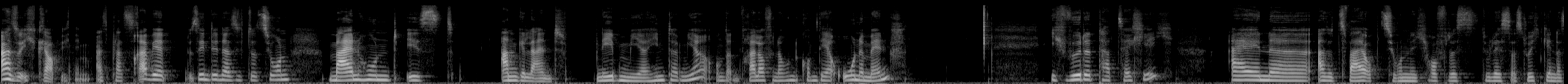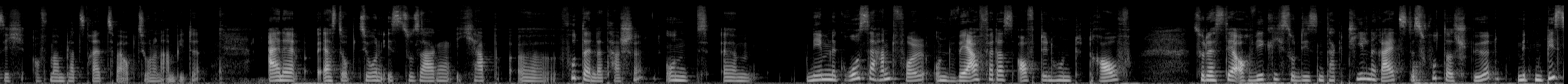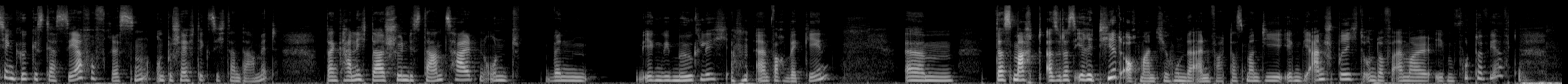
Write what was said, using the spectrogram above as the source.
Also ich glaube, ich nehme als Platz 3. Wir sind in der Situation, mein Hund ist angeleint neben mir, hinter mir und ein freilaufender Hund kommt der ohne Mensch. Ich würde tatsächlich eine, also zwei Optionen, ich hoffe, dass du lässt das durchgehen, dass ich auf meinem Platz 3 zwei Optionen anbiete. Eine erste Option ist zu sagen, ich habe äh, Futter in der Tasche und ähm, nehme eine große Handvoll und werfe das auf den Hund drauf, sodass der auch wirklich so diesen taktilen Reiz des Futters spürt. Mit ein bisschen Glück ist der sehr verfressen und beschäftigt sich dann damit. Dann kann ich da schön Distanz halten und wenn irgendwie möglich einfach weggehen. Ähm, das macht, also das irritiert auch manche Hunde einfach, dass man die irgendwie anspricht und auf einmal eben Futter wirft.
